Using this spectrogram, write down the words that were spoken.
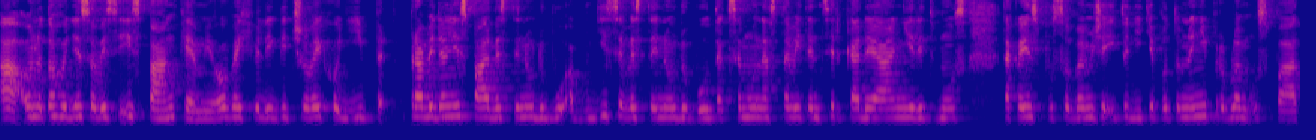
A ono to hodně souvisí i s pánkem, jo. Ve chvíli, kdy člověk chodí pravidelně spát ve stejnou dobu a budí se ve stejnou dobu, tak se mu nastaví ten cirkadiální rytmus takovým způsobem, že i to dítě potom není problém uspát,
